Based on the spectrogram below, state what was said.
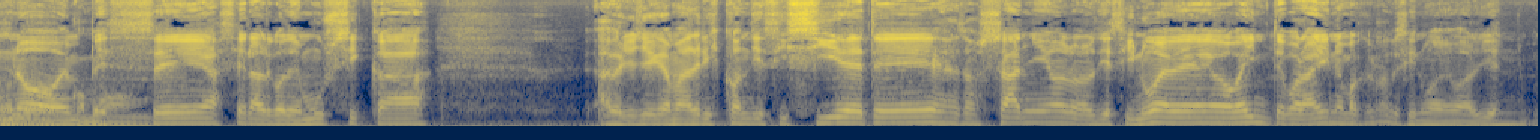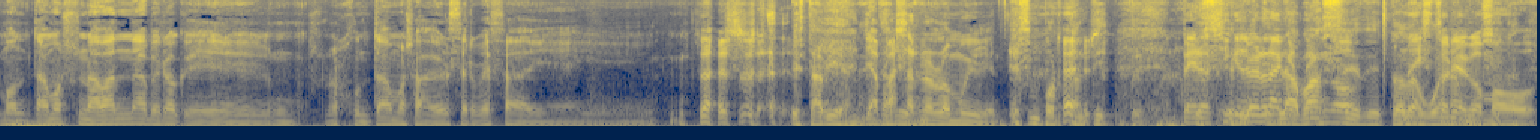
no, empecé a hacer algo de música. A ver, yo llegué a Madrid con 17, dos años, los 19 o 20 por ahí, no me acuerdo, 19 más bien. Montamos una banda, pero que nos juntamos a beber cerveza y Está bien. Ya pasárnoslo muy bien. Es importante. Pero sí que es verdad la que base de toda una historia como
